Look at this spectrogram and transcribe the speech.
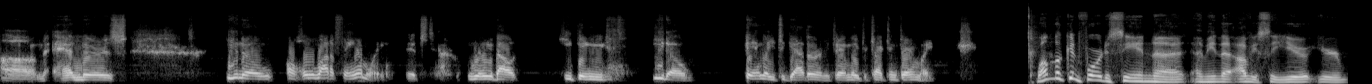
um, and there's you know a whole lot of family. It's really about keeping you know family together and family protecting family. Well, I'm looking forward to seeing. Uh, I mean, the, obviously, you you're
